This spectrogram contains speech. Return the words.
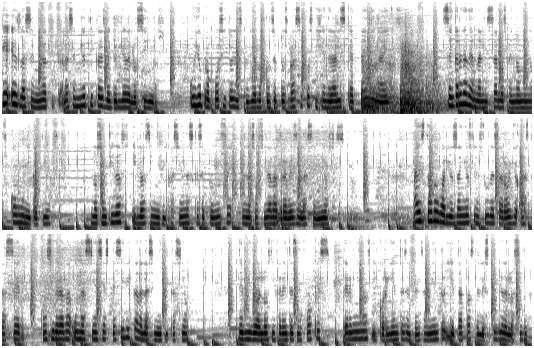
¿Qué es la semiótica? La semiótica es la teoría de los signos, cuyo propósito es estudiar los conceptos básicos y generales que atañen a ellos. Se encarga de analizar los fenómenos comunicativos, los sentidos y las significaciones que se producen en la sociedad a través de la semiosis. Ha estado varios años en su desarrollo hasta ser considerada una ciencia específica de la significación, debido a los diferentes enfoques, términos y corrientes del pensamiento y etapas del estudio de los signos.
